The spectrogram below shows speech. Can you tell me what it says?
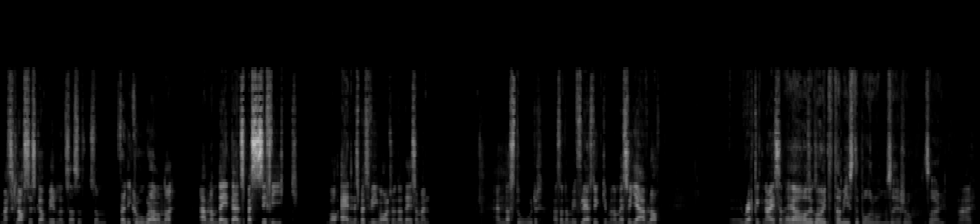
mest klassiska villains, alltså som Freddy Krueger och de där. Även om det inte är en specifik, var en specifik utan det är som en enda stor, alltså de är flera stycken, men de är så jävla eh, recognizable. Ja, det går ju inte att ta miste på dem om man säger så. så är det. Nej,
